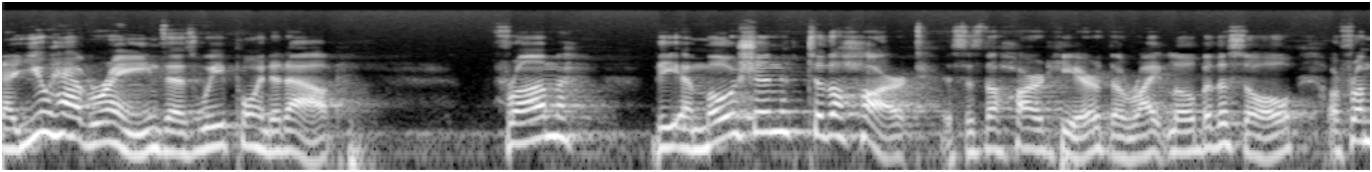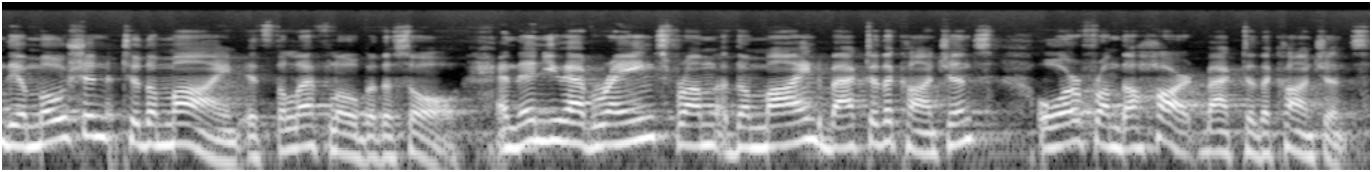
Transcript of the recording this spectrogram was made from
Now, you have reins, as we pointed out, from the emotion to the heart, this is the heart here, the right lobe of the soul, or from the emotion to the mind, it's the left lobe of the soul. And then you have reins from the mind back to the conscience, or from the heart back to the conscience.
